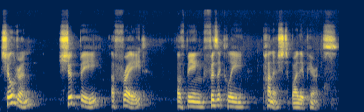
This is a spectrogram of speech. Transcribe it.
children should be afraid of being physically punished by their parents.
